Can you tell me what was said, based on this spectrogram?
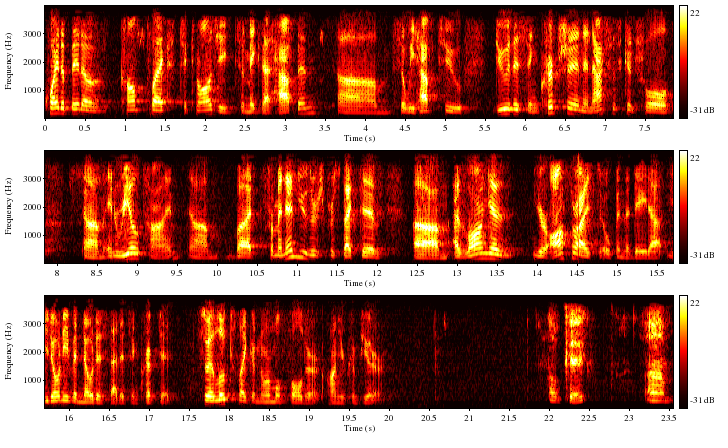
quite a bit of complex technology to make that happen. Um, so we have to do this encryption and access control um, in real time. Um, but from an end user's perspective, um, as long as you're authorized to open the data, you don't even notice that it's encrypted. So it looks like a normal folder on your computer. Okay. Um,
